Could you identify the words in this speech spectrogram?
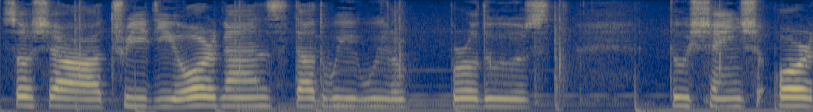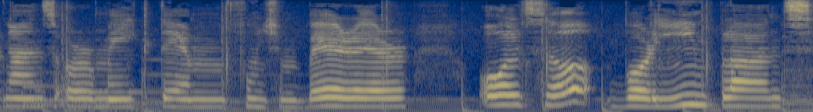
such as 3D organs that we will produce to change organs or make them function better. Also, body implants.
